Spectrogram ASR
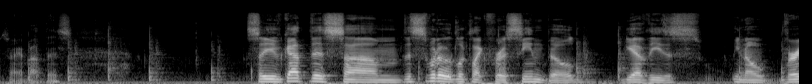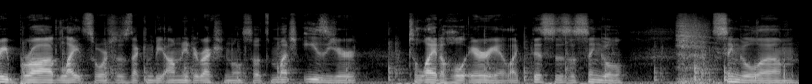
Sorry about this. So you've got this, um, this is what it would look like for a scene build. You have these, you know, very broad light sources that can be omnidirectional, so it's much easier to light a whole area. Like this is a single, single um,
